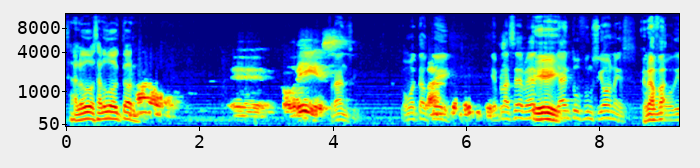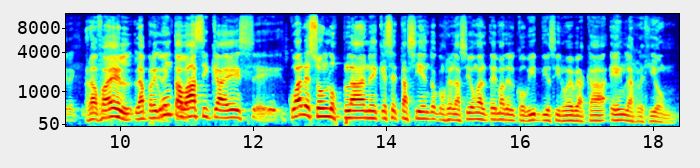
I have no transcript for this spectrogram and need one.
Saludos, saludos, doctor. hermano eh, Rodríguez. Francis, ¿cómo está Francis usted? Qué placer verte Sí. ya en tus funciones. Rafa- Rafael, la pregunta director. básica es, eh, ¿cuáles son los planes que se está haciendo con relación al tema del COVID-19 acá en la región?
